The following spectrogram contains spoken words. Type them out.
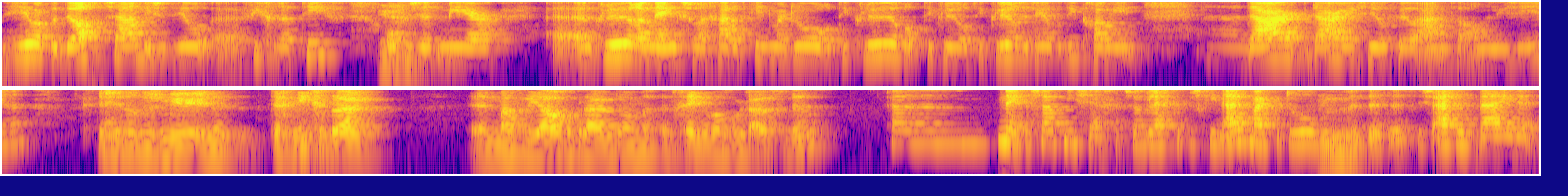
heel erg bedachtzaam? Is het heel eh, figuratief? Of is het meer eh, een kleurenmengsel en gaat het kind maar door op die kleuren, op die kleuren, op die kleuren? Er zit heel veel diepgang in. Daar, daar is heel veel aan te analyseren. En zit dat dus meer in het techniekgebruik en materiaalgebruik dan hetgene wat wordt uitgebeeld? Ehm, nee, dat zou ik niet zeggen. Zo leg ik het misschien uit, maar ik bedoel, Mhm. het, is eigenlijk beide.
